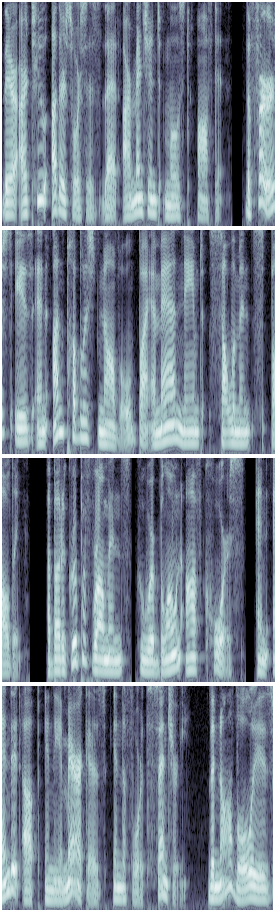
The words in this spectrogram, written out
there are two other sources that are mentioned most often. The first is an unpublished novel by a man named Solomon Spaulding about a group of Romans who were blown off course and ended up in the Americas in the 4th century. The novel is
